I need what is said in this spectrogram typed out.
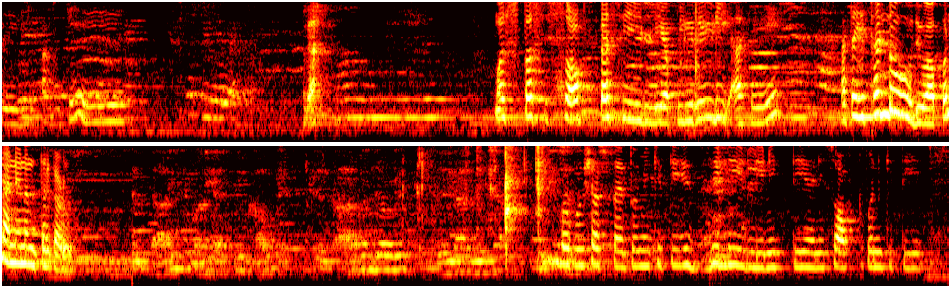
रेडी आहे. मस्त अशी सॉफ्ट अशी इडली आपली रेडी आहे. आता ही थंड होऊ देऊ आपण आणि नंतर काढू. बघू शकताय तुम्ही किती इझिली इडली निघते आणि सॉफ्ट पण किती आहे.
